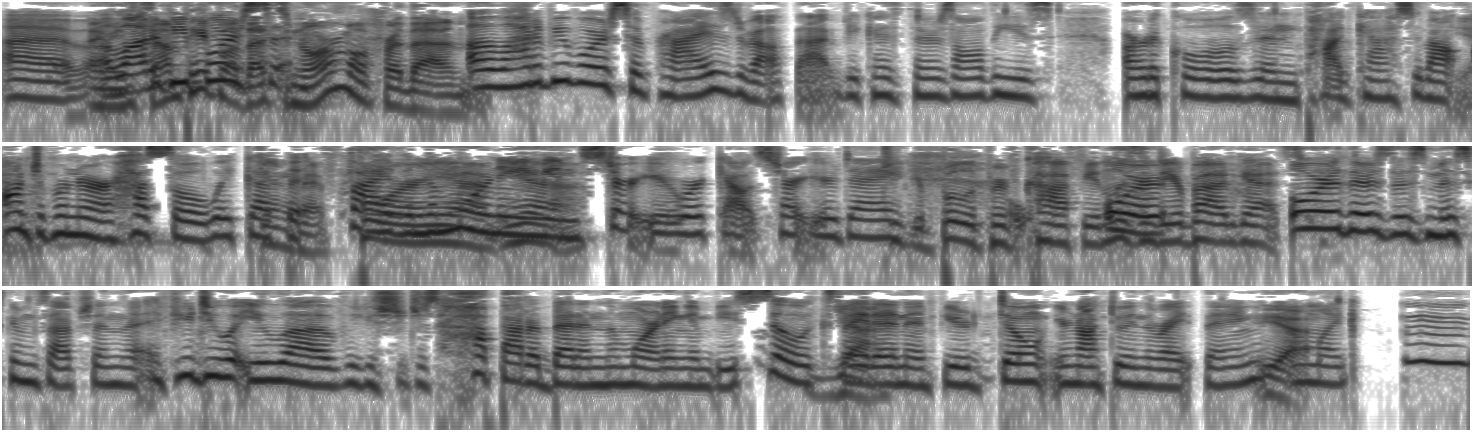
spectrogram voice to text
uh, I a mean, lot of some people, are that's normal for them. a lot of people are surprised about that because there's all these articles and podcasts about Yeah. entrepreneur hustle. Wake up at at five 4 in the morning yeah. and start your workout, start your day. Drink your bulletproof coffee and or- listen to your podcast. Or there's this misconception that if you do what you love, you should just hop out of bed in the morning and be so excited. And if you don't, you're not doing the right thing. Yeah. I'm like, mm,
